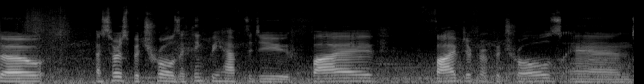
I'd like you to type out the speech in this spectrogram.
So, as far as patrols, I think we have to do five, five different patrols, and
